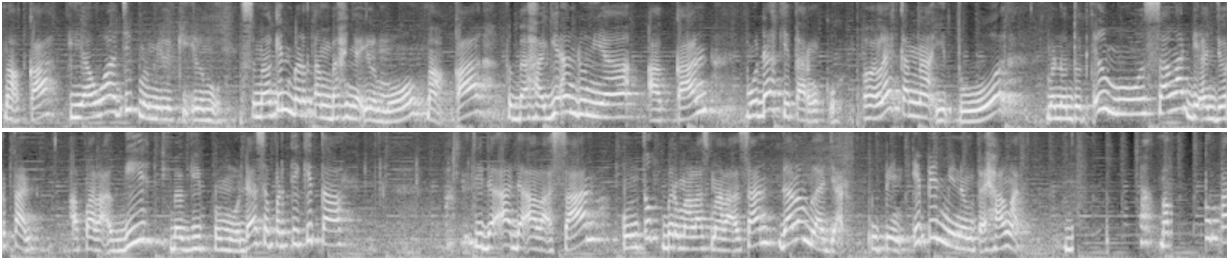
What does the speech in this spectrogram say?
maka ia wajib memiliki ilmu. Semakin bertambahnya ilmu, maka kebahagiaan dunia akan mudah kita rengkuh. Oleh karena itu, menuntut ilmu sangat dianjurkan, apalagi bagi pemuda seperti kita tidak ada alasan untuk bermalas-malasan dalam belajar. Upin Ipin minum teh hangat. Maka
